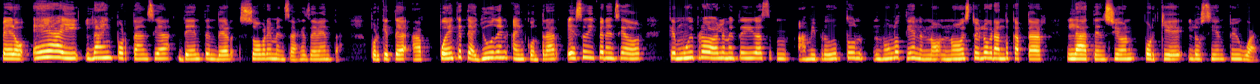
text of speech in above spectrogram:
Pero he ahí la importancia de entender sobre mensajes de venta porque te, pueden que te ayuden a encontrar ese diferenciador que muy probablemente digas, mm, a mi producto no lo tiene, no, no estoy logrando captar la atención porque lo siento igual.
